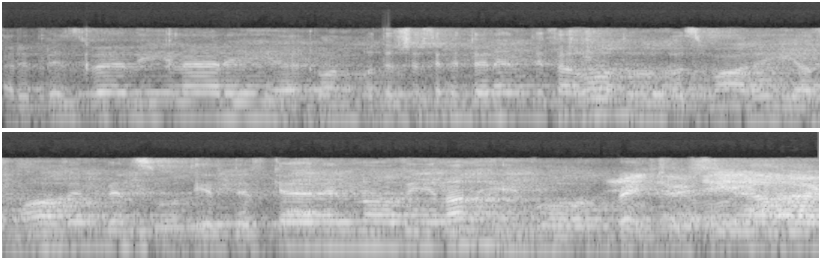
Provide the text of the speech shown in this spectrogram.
Represvevinare con återskjutseneteren ta åto oss Maria smaven ben så tirtef kan novinan evo. Intercede on our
